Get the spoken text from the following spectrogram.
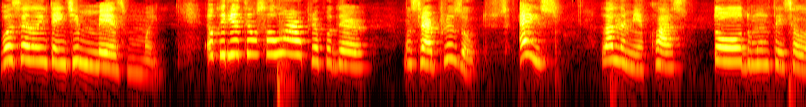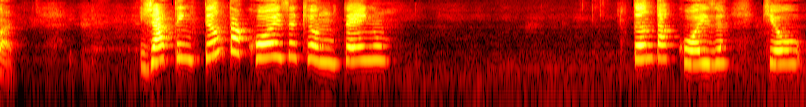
Você não entende mesmo, mãe. Eu queria ter um celular para poder mostrar para os outros. É isso. Lá na minha classe, todo mundo tem celular. Já tem tanta coisa que eu não tenho. Tanta coisa que eu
